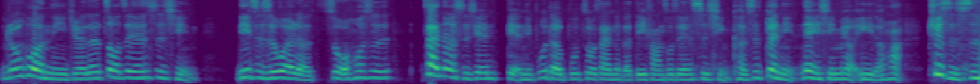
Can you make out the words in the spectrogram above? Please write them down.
如果你觉得做这件事情，你只是为了做，或是在那个时间点，你不得不坐在那个地方做这件事情，可是对你内心没有意义的话，确实是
